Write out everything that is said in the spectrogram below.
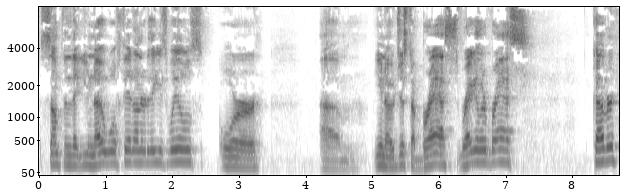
something that you know will fit under these wheels or, um, you know, just a brass, regular brass cover,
